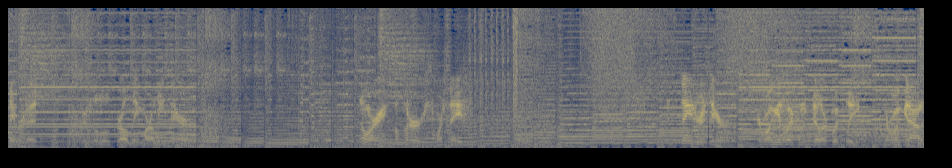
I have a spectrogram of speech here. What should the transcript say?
neighborhood. There's a little girl named Marlene there. Don't worry, I'll put her somewhere safe. Dangerous here. Everyone get away from the pillar quickly. Everyone get out of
